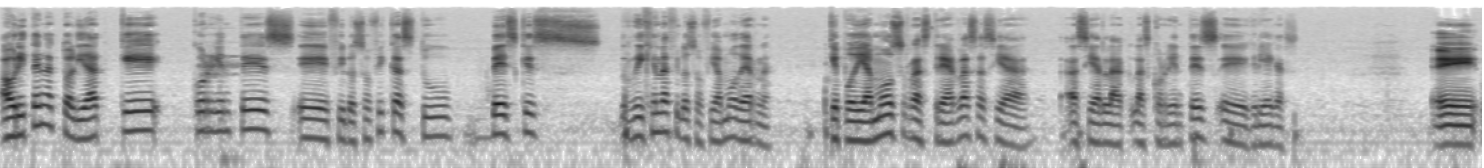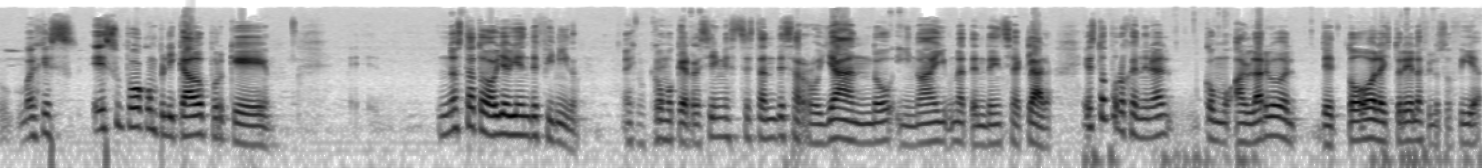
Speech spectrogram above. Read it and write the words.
ahorita en la actualidad, ¿qué corrientes eh, filosóficas tú ves que rigen la filosofía moderna? Que podíamos rastrearlas hacia, hacia la- las corrientes eh, griegas. Eh, es es, un poco complicado porque no está todavía bien definido. Es como que recién se están desarrollando y no hay una tendencia clara. Esto por lo general, como a lo largo del- de toda la historia de la filosofía,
